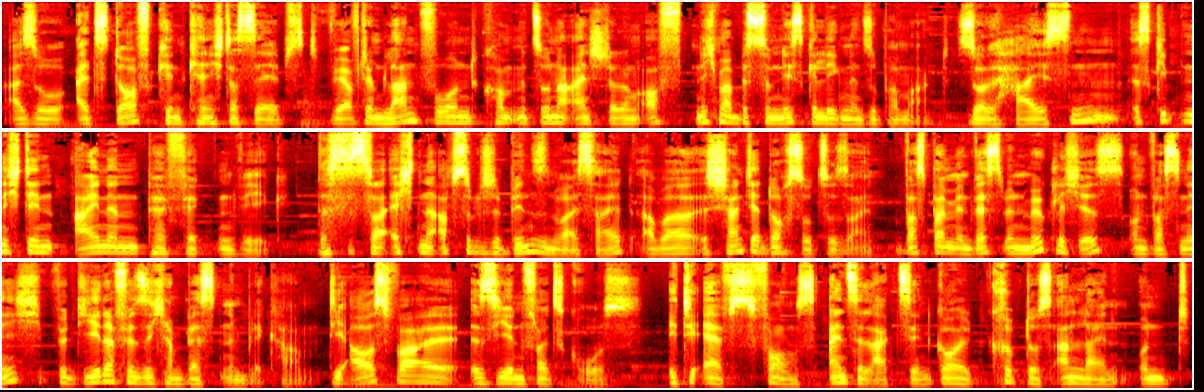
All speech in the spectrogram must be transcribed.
Also als Dorfkind kenne ich das selbst. Wer auf dem Land wohnt, kommt mit so einer Einstellung oft nicht mal bis zum nächstgelegenen Supermarkt. Soll heißen, es gibt nicht den einen perfekten Weg. Das ist zwar echt eine absolute Binsenweisheit, aber es scheint ja doch so zu sein. Was beim Investment möglich ist und was nicht, wird jeder für sich am besten im Blick haben. Die Auswahl ist jedenfalls groß. ETFs, Fonds, Einzelaktien, Gold, Kryptos, Anleihen und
